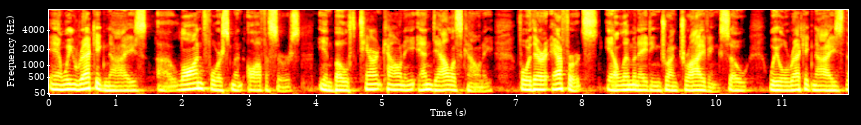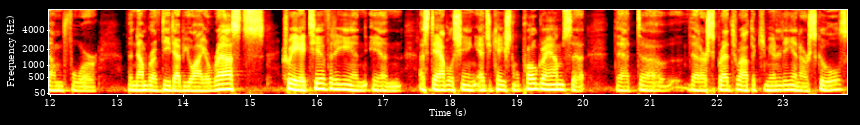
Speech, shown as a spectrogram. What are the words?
And we recognize uh, law enforcement officers in both Tarrant County and Dallas County for their efforts in eliminating drunk driving. So we will recognize them for the number of DWI arrests, creativity in, in establishing educational programs that that uh, that are spread throughout the community and our schools,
